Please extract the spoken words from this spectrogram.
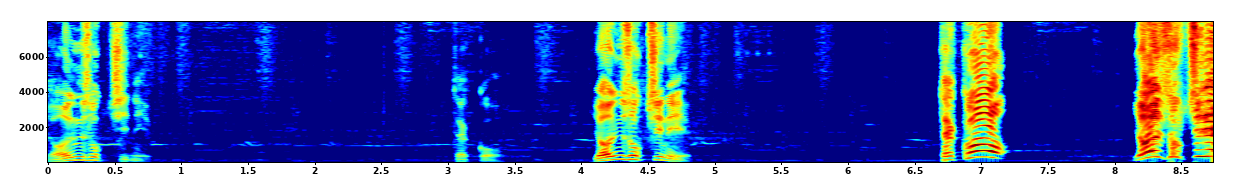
연속 진입. 됐고. 연속 진입 됐고 연속 진입!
